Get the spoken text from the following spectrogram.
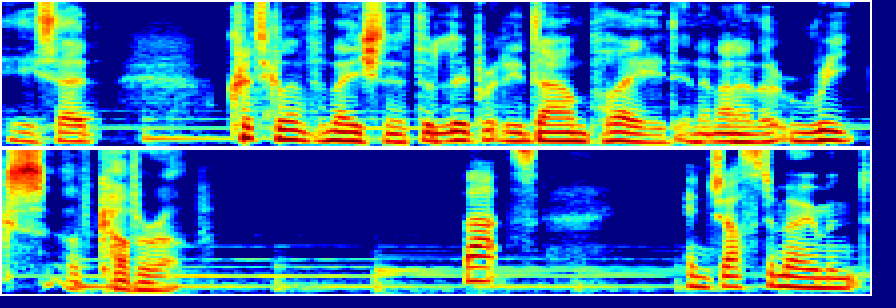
He said, critical information is deliberately downplayed in a manner that reeks of cover up. That's in just a moment.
